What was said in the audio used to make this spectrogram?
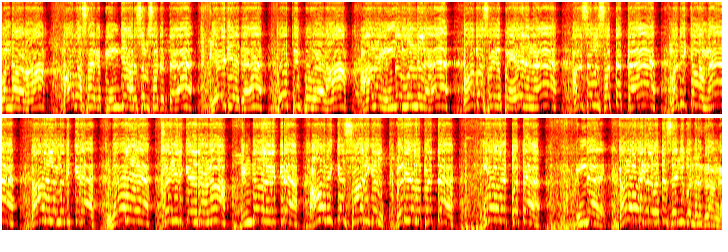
கொண்டாடுறான். பாபா சாஹேப் இந்திய அரசியல் சட்டத்தை எழுதியதை போற்றி புகழறான். ஆனா இந்த மண்ணுல பாபா சாஹேப் எழுதின அரசியல் சட்டத்தை மதிக்காம காதல மதிக்கிற வேலையை செஞ்சிருக்கிறானா இந்தியாவில் இருக்கிற ஆதிக்க சாதிகள் வெறிதலைப்பட்ட இந்த கணவர்கள் வந்து செஞ்சு கொண்டிருக்கிறாங்க.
